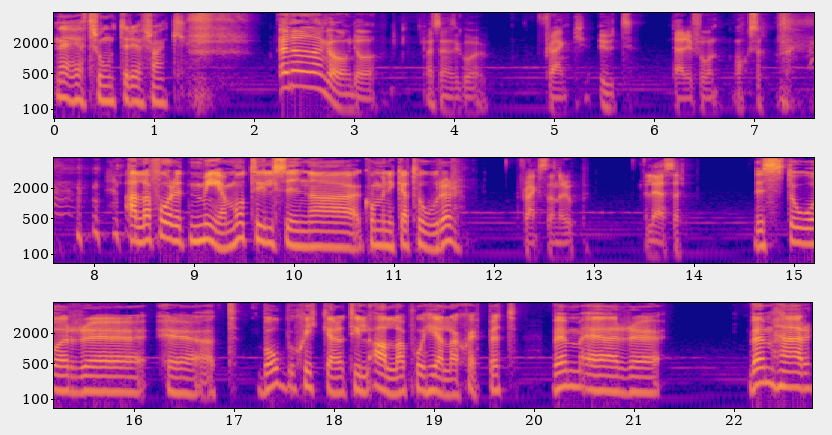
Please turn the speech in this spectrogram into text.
Nej, jag tror inte det, Frank. En annan gång då. Och sen så går Frank ut därifrån också. Alla får ett memo till sina kommunikatorer. Frank stannar upp, läser. Det står eh, eh, att Bob skickar till alla på hela skeppet. Vem är... Eh, vem här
